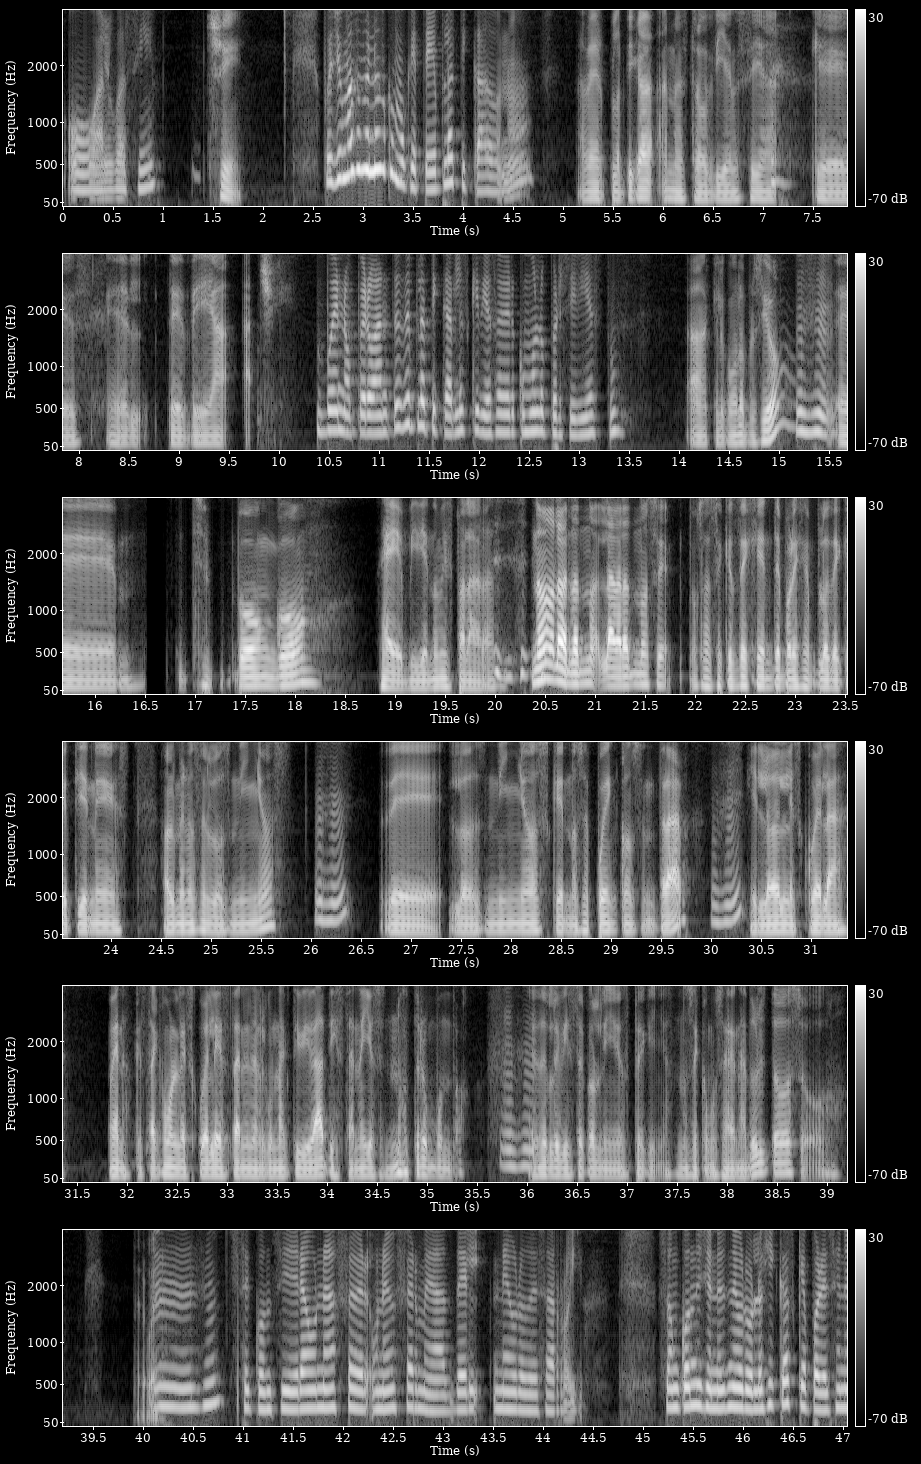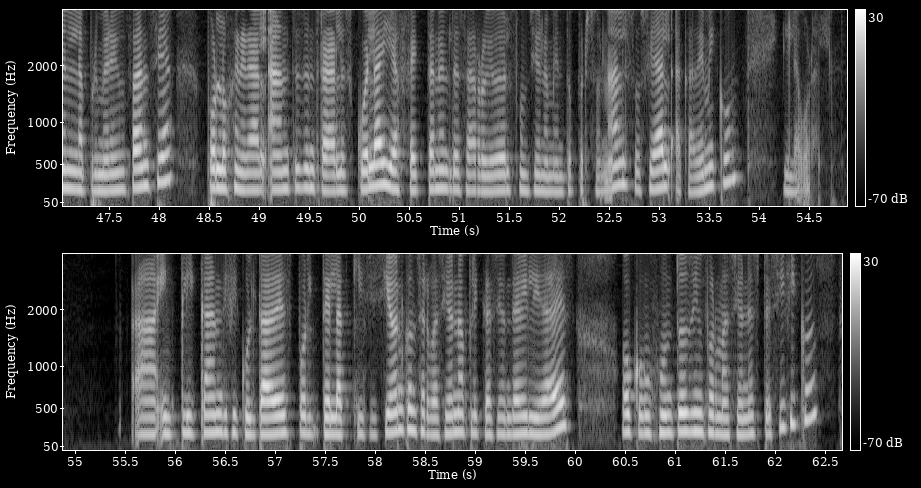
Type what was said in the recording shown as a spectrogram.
o algo así. Sí. Pues yo más o menos como que te he platicado, ¿no? A ver, platica a nuestra audiencia qué es el TDAH. Bueno, pero antes de platicarles quería saber cómo lo percibías tú. Ah, ¿que lo, ¿cómo lo percibo? Eh, supongo... Midiendo mis palabras. No, la verdad no, la verdad no sé. O sea, sé que es de gente, por ejemplo, de que tienes, al menos en los niños, de los niños que no se pueden concentrar y luego en la escuela, bueno, que están como en la escuela y están en alguna actividad y están ellos en otro mundo. Eso lo he visto con niños pequeños. No sé cómo sean adultos o... Pero bueno. Se considera una, una enfermedad del neurodesarrollo. Son condiciones neurológicas que aparecen en la primera infancia, por lo general antes de entrar a la escuela y afectan el desarrollo del funcionamiento personal, social, académico y laboral. Ah, implican dificultades de la adquisición, conservación aplicación de habilidades o conjuntos de información específicos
